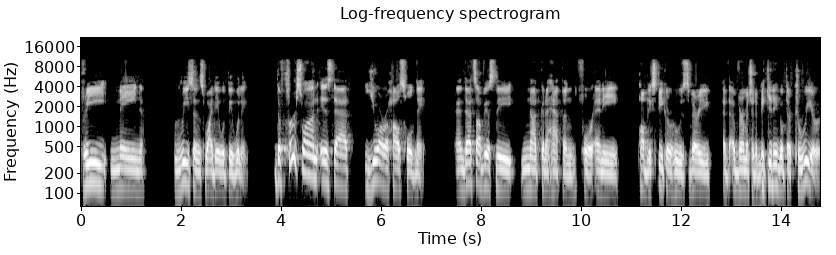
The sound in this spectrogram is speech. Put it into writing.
three main reasons why they would be willing. The first one is that you are a household name. And that's obviously not going to happen for any public speaker who's very, very much at the beginning of their career.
